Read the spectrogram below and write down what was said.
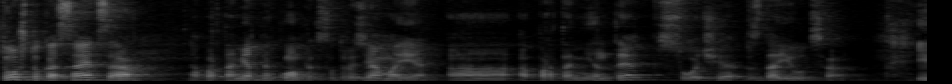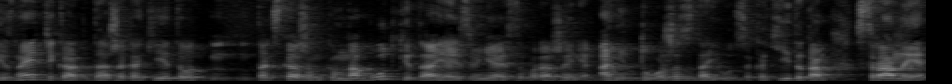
То, что касается апартаментных комплексов, друзья мои, а, апартаменты в Сочи сдаются. И знаете как, даже какие-то вот, так скажем, говнобудки, да, я извиняюсь за выражение, они тоже сдаются. Какие-то там странные,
